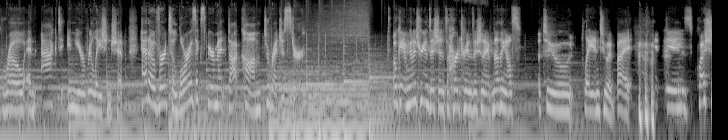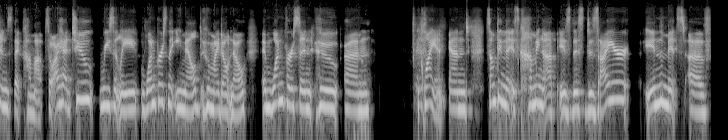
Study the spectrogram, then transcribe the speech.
grow, and act in your relationship. Head over to laurasexperiment.com to register. Okay, I'm going to transition. It's a hard transition. I have nothing else to play into it, but it is questions that come up. So I had two recently one person that emailed, whom I don't know, and one person who, um, a client. And something that is coming up is this desire in the midst of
